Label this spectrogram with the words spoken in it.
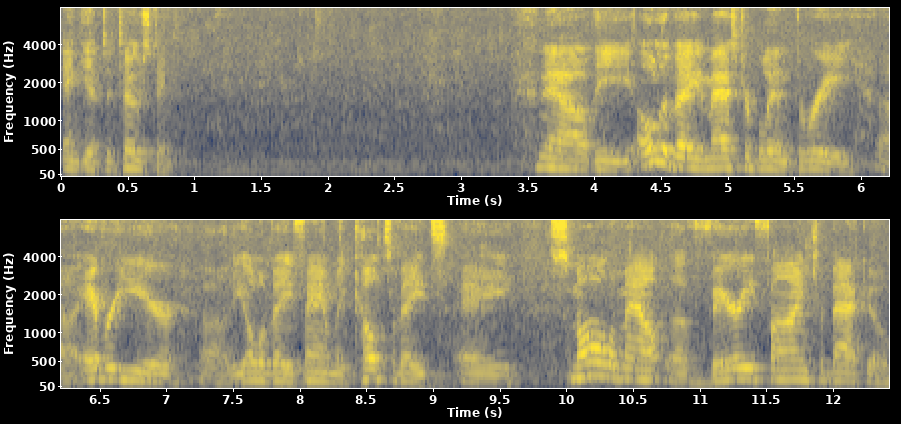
and get to toasting. Now, the Oliva Master Blend 3, uh, every year uh, the Oliva family cultivates a small amount of very fine tobacco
